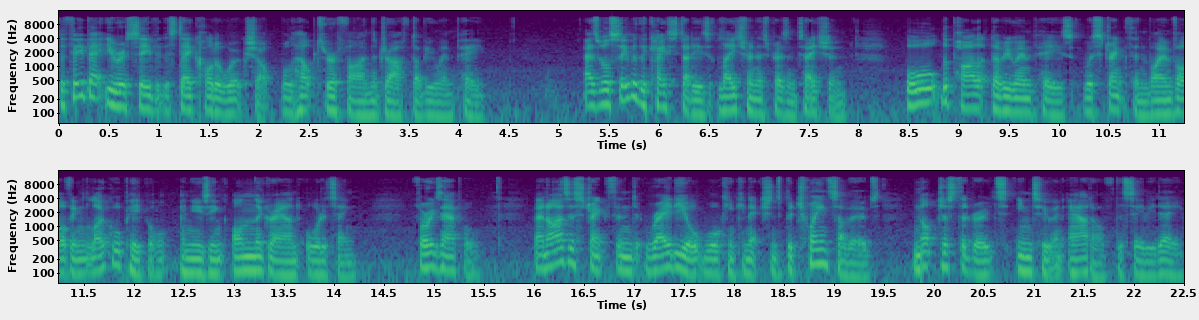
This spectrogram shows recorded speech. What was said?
The feedback you receive at the stakeholder workshop will help to refine the draft WNP. As we'll see with the case studies later in this presentation, all the pilot WNPs were strengthened by involving local people and using on-the-ground auditing. For example, Mount Isa strengthened radial walking connections between suburbs, not just the routes into and out of the CBD.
